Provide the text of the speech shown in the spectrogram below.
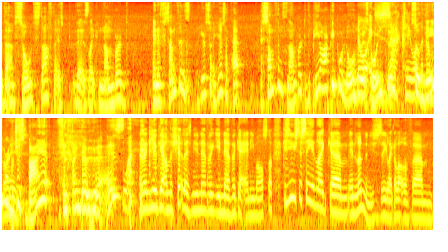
that have sold stuff that is that is like numbered, and if something's here's a, here's a tip. If something's numbered, the PR people know who know it's going exactly to, what so the they will is. just buy it and find out who it is. Like, and then you get on the shit list, and you never, you never get any more stuff. Because you used to see in like um, in London, you used to see like a lot of, um,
